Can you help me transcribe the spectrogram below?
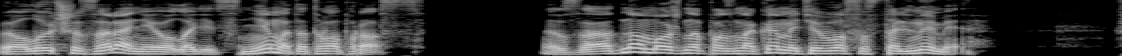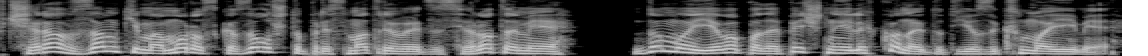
Лучше заранее уладить с ним этот вопрос. Заодно можно познакомить его с остальными. Вчера в замке Мамору сказал, что присматривает за сиротами. Думаю, его подопечные легко найдут язык с моими.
